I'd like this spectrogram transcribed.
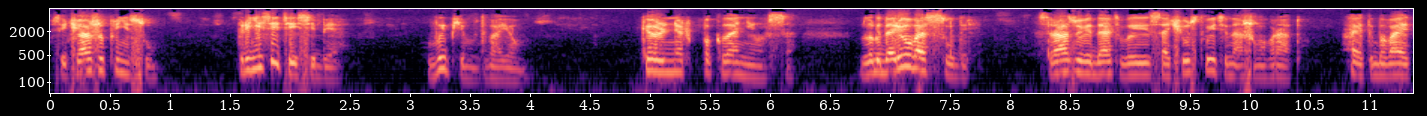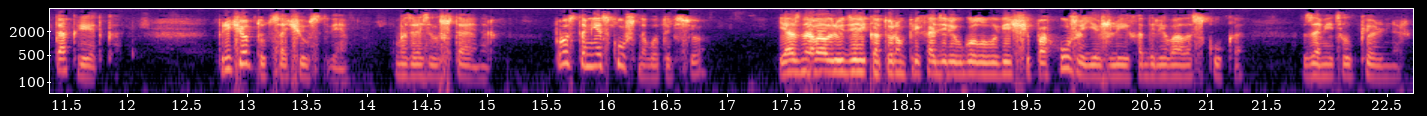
сейчас же принесу. Принесите и себе. Выпьем вдвоем». Кёльнер поклонился. «Благодарю вас, сударь. Сразу, видать, вы сочувствуете нашему брату. А это бывает так редко». «При чем тут сочувствие?» — возразил Штайнер. «Просто мне скучно, вот и все». «Я знавал людей, которым приходили в голову вещи похуже, ежели их одолевала скука», — заметил Кёльнер.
